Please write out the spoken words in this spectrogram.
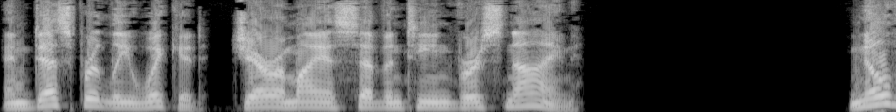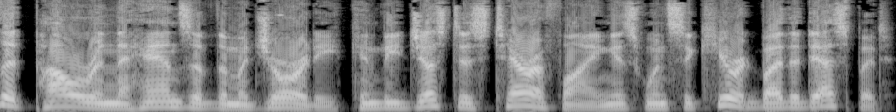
and desperately wicked. Jeremiah 17 verse 9. Know that power in the hands of the majority can be just as terrifying as when secured by the despot.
